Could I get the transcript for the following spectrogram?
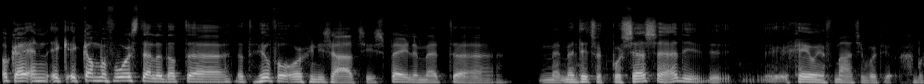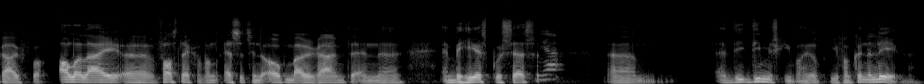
Oké, en ik, ik kan me voorstellen dat, eh, dat heel veel organisaties spelen met, eh, met, met dit soort processen. Hè? Die, die, geo-informatie wordt gebruikt voor allerlei eh, vastleggen van assets in de openbare ruimte en, eh, en beheersprocessen. Ja. Ehm, eh, die, die misschien wel heel hiervan kunnen leren.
